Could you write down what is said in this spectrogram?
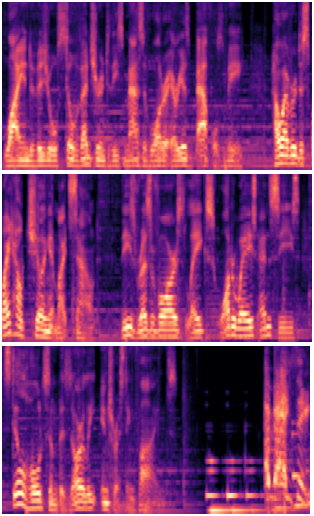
Why individuals still venture into these massive water areas baffles me. However, despite how chilling it might sound, these reservoirs, lakes, waterways, and seas still hold some bizarrely interesting finds. Amazing!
